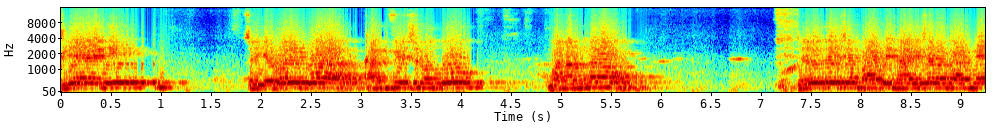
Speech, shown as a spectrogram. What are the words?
క్లియర్ అయింది. సో ఎవరికి కూడా కన్ఫ్యూజన్ వద్దు. మనందరం తెలుగుదేశం పార్టీ నాగేశ్వరరావు గారినే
